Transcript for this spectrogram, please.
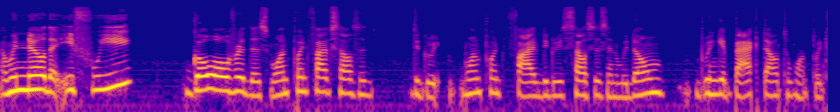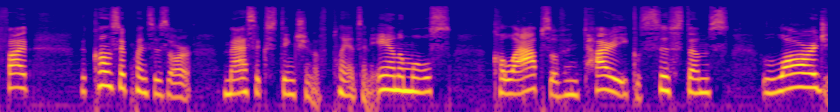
and we know that if we go over this 1.5 Celsius degree 1.5 degrees Celsius and we don't bring it back down to 1.5, the consequences are mass extinction of plants and animals, collapse of entire ecosystems, large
